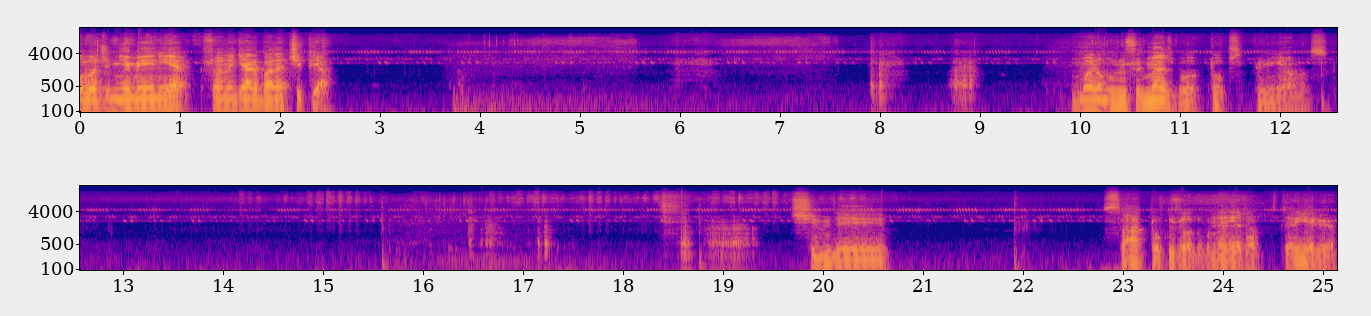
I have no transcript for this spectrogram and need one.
Bolacım yemeğini ye, sonra gel bana çip yap. Umarım uzun sürmez bu toksik külün yağması. Şimdi saat 9 oldu. Bunların yatakları geliyor.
